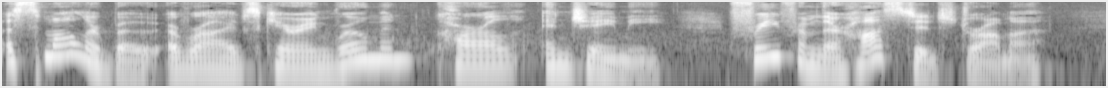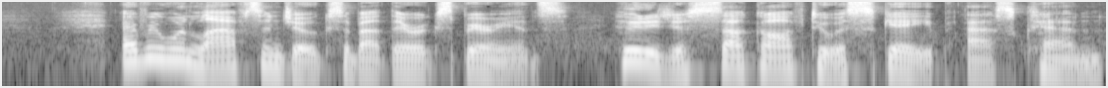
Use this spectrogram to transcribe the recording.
A smaller boat arrives carrying Roman, Carl, and Jamie, free from their hostage drama. Everyone laughs and jokes about their experience. Who did you suck off to escape? asks Ken.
